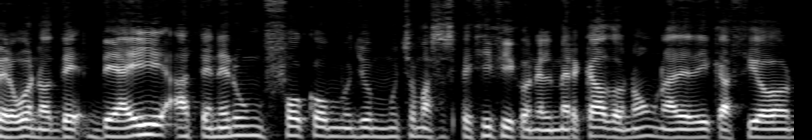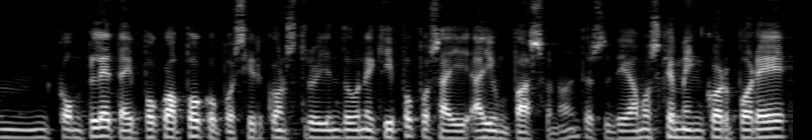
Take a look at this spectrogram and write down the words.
Pero bueno, de, ahí a tener un foco mucho más específico en el mercado, ¿no? Una dedicación completa y poco a poco pues ir construyendo un equipo, pues hay, hay un paso, ¿no? Entonces digamos que me incorporé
